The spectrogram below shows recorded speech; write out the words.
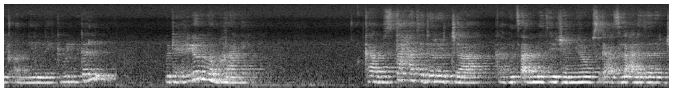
ይቐኒለይ ክብል ይደሊ ብድሕሪኡ ንመምሃራኒ ካብ ዝተሓተ ደረጃ ካብ ህፃንነተይ ጀሚሮም ስጋዕ ዝለዓለ ደረጃ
